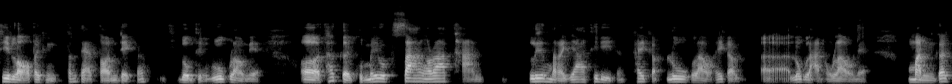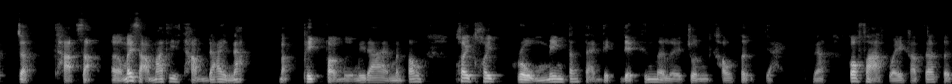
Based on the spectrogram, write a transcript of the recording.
ที่ล้อไปถึงตั้งแต่ตอนเด็กรวมถึงลูกเราเนี่ยเออถ้าเกิดคุณไม่สร้างรากฐานเรื่องมารยาทที่ดีให้กับลูกเราให้กับลูกหลานของเราเนี่ย มันก็จะถาสะไม่สามารถที่จะทำได้นะแบบพลิกฝ่ามือไม่ได้ มันต้องค่อยๆ grooming ตั้งแต่เด็กๆ ขึ้นมาเลยจนเขาเติบใหญ่ นะก็ฝากไว้ครับถ้าเกิด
